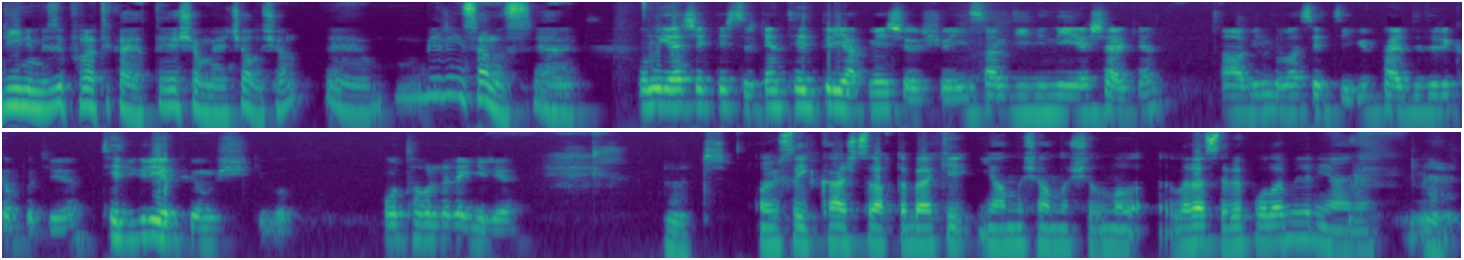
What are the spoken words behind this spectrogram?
dinimizi pratik hayatta yaşamaya çalışan e, bir insanız. Yani Onu gerçekleştirirken tedbir yapmaya çalışıyor. İnsan dinini yaşarken abinin de bahsettiği gibi perdeleri kapatıyor. Tedbir yapıyormuş gibi o tavırlara giriyor. Evet. Oysa karşı tarafta belki yanlış anlaşılmalara sebep olabilir yani. Evet.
